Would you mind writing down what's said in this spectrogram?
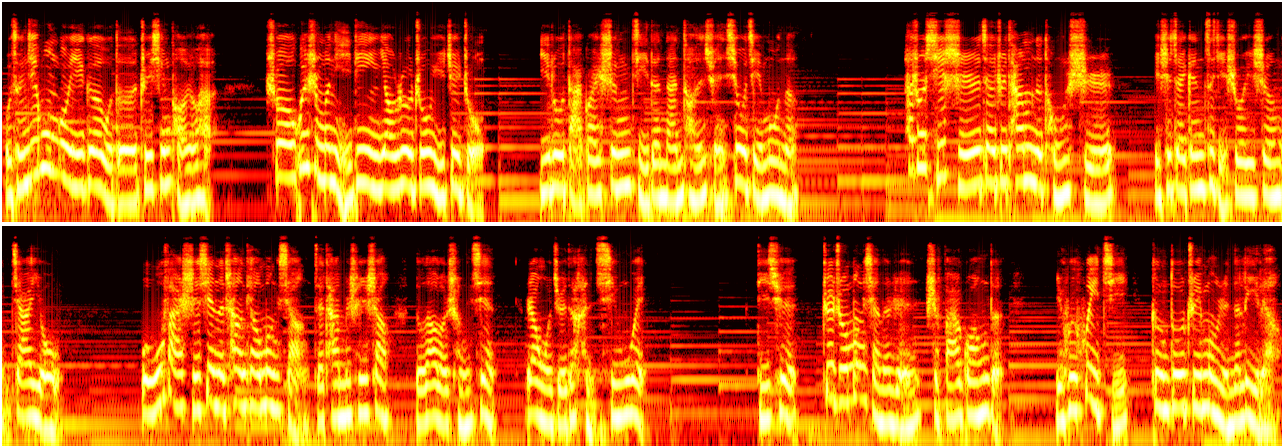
我曾经问过一个我的追星朋友哈，说为什么你一定要热衷于这种一路打怪升级的男团选秀节目呢？他说，其实，在追他们的同时，也是在跟自己说一声加油。我无法实现的唱跳梦想，在他们身上得到了呈现，让我觉得很欣慰。的确，追逐梦想的人是发光的，也会汇集更多追梦人的力量，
